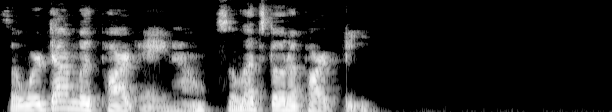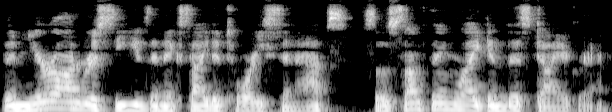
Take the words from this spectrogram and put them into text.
So we're done with part A now, so let's go to part B. The neuron receives an excitatory synapse, so something like in this diagram.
